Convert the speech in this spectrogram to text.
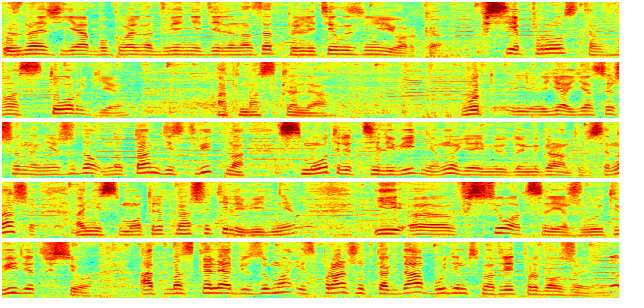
Ты знаешь, я буквально две недели назад прилетел из Нью-Йорка. Все просто в восторге от москаля. Вот я, я совершенно не ожидал, но там действительно смотрят телевидение, ну я имею в виду иммигранты все наши, они смотрят наше телевидение и все отслеживают, видят все. От москаля без ума и спрашивают, когда будем смотреть продолжение. Ну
